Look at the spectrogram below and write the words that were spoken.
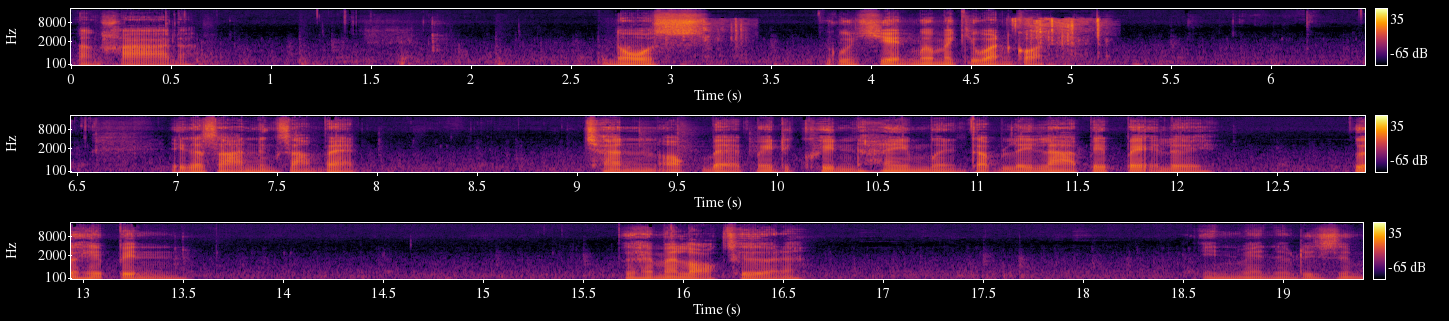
หลังคาเหรอโนสคุณเขียนเมื่อไม่กี่วันก่อน เอกสาร 138 ฉันออกแบบเมดิควินให้เหมือนกับเลล่าเป๊ะๆเลย เพื่อให้เป็น เพื่อให้มาหลอกเธอนะ inventorism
